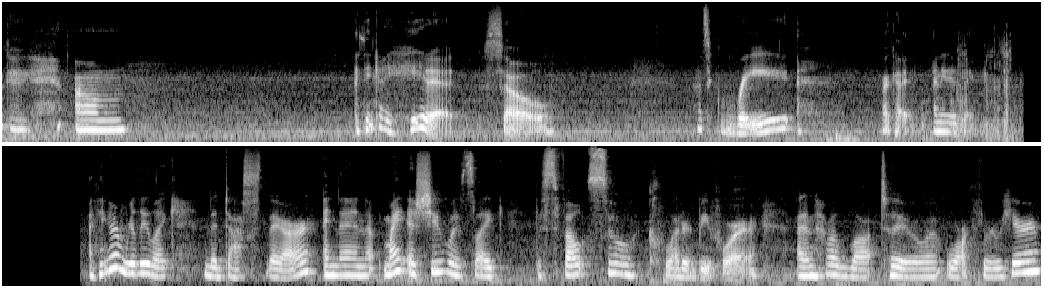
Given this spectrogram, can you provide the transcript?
Okay, um, I hate it, so that's great. Okay, I need to think. I think I really like the desk there. And then my issue was like, this felt so cluttered before. I didn't have a lot to walk through here.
